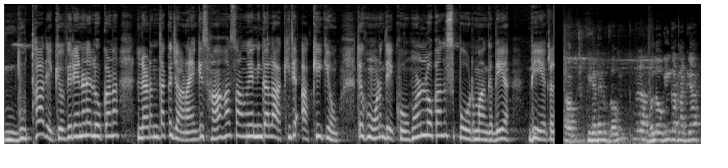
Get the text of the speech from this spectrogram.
ਬੂਥਾ ਦੇਖਿਓ। ਫਿਰ ਇਹਨਾਂ ਨੇ ਲੋਕਾਂ ਨਾਲ ਲੜਨ ਤੱਕ ਜਾਣਾ ਹੈ ਕਿ ਹਾਂ ਹਾਂ, ਸਾਨੂੰ ਇੰਨੀ ਗੱਲ ਆਖੀ ਤੇ ਆਖੀ ਕਿਉਂ? ਤੇ ਹੁਣ ਦੇਖੋ, ਹੁਣ ਲੋਕਾਂ ਦਾ ਸਪੋਰਟ ਮੰਗਦੇ ਆ, ਵੇ ਅਗਲੇ ਕੀ ਕਹਿੰਦੇ ਨੇ ਬਲੌਗਿੰਗ ਬਲੌਗਿੰਗ ਕਰਨ ਲੱਗਿਆ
